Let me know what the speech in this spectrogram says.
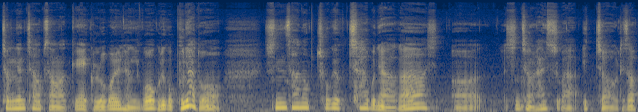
청년 창업사관학교의 글로벌형이고 그리고 분야도 신산업 초격차 분야가 어, 신청을 할 수가 있죠. 그래서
